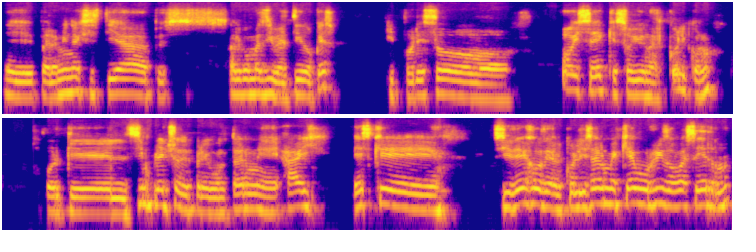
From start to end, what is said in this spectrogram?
Eh, para mí no existía pues algo más divertido que eso. Y por eso hoy sé que soy un alcohólico, ¿no? Porque el simple hecho de preguntarme, ay, es que si dejo de alcoholizarme, qué aburrido va a ser, ¿no?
